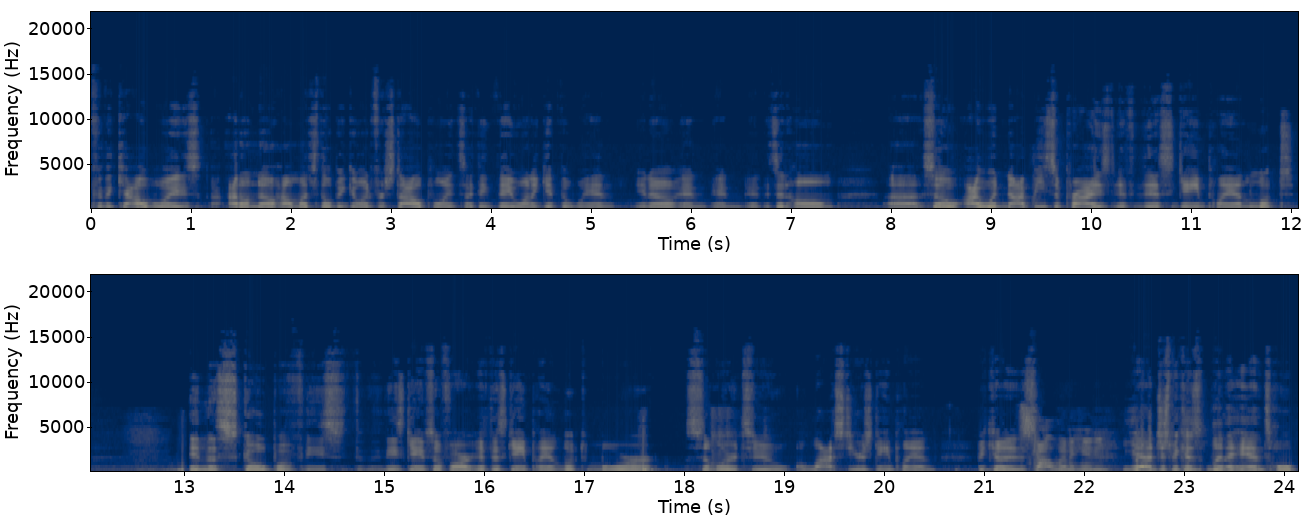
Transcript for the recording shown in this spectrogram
for the Cowboys. I don't know how much they'll be going for style points. I think they want to get the win, you know, and and it's at home. Uh, so I would not be surprised if this game plan looked in the scope of these these games so far, if this game plan looked more similar to last year's game plan, because Scott Linehan. Yeah, just because Linehan's whole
